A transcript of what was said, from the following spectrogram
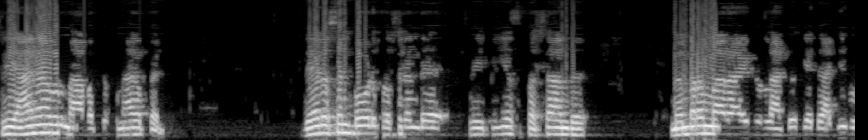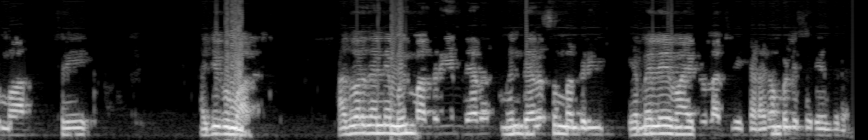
Shri Anavoor Nagappa Nagappan Devaswom board president Shri P S Prasanth മെമ്പർമാരായിട്ടുള്ള അഡ്വക്കേറ്റ് അജികുമാർ ശ്രീ അജികുമാർ. അതുപോലെ തന്നെ മുൻ മന്ത്രിയും മുൻ ദേവസ്വം മന്ത്രിയും എം എൽ എയുമായിട്ടുള്ള Shri Kadakampally Surendran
